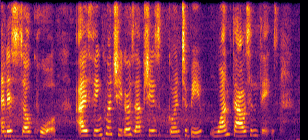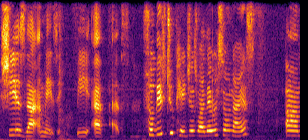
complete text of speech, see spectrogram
and is so cool. I think when she grows up, she's going to be 1,000 things. She is that amazing. BFFs. So these two pages, why they were so nice, um,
